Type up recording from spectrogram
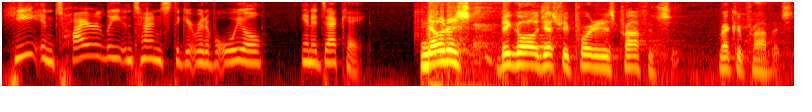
He entirely intends to get rid of oil in a decade. Notice Big Oil just reported its profits, record profits.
